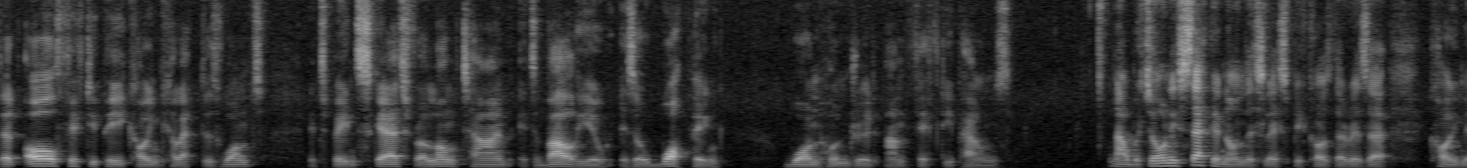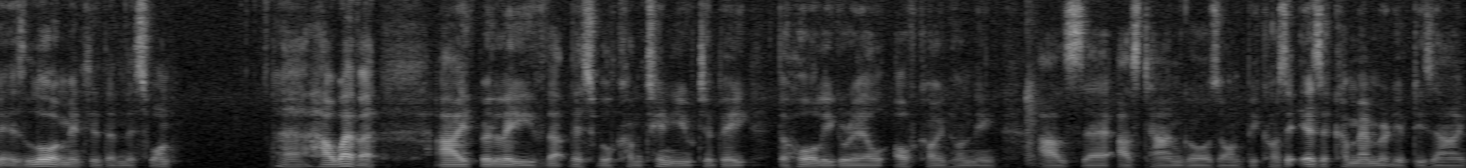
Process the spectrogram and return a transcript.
that all 50p coin collectors want. It's been scarce for a long time. Its value is a whopping £150. Now it's only second on this list because there is a coin that is lower minted than this one. Uh, however, I believe that this will continue to be the holy grail of coin hunting as uh, as time goes on because it is a commemorative design.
